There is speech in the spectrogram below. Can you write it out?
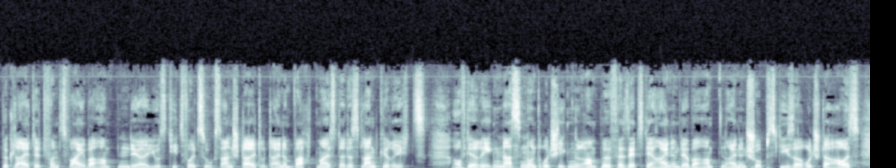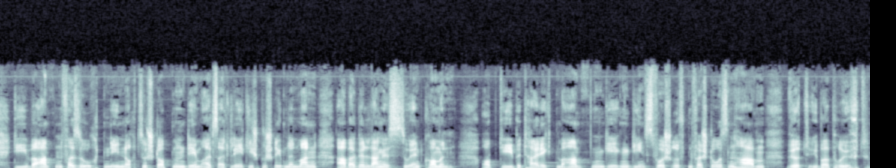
begleitet von zwei Beamten der Justizvollzugsanstalt und einem Wachtmeister des Landgerichts. Auf der regennassen und rutschigen Rampe versetzt er einem der Beamten einen Schubs, dieser rutschte aus. Die Beamten versuchten ihn noch zu stoppen, dem als athletisch beschriebenen Mann aber gelang es zu entkommen. Ob die beteiligten Beamten gegen Dienstvorschriften verstoßen haben, wird überprüft.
